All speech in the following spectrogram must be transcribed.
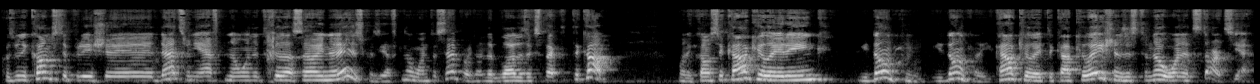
Because when it comes to Prisha, that's when you have to know when the Tchilas is, because you have to know when to separate, when the blood is expected to come. When it comes to calculating, you don't you don't know. You calculate the calculations is to know when it starts, yeah.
